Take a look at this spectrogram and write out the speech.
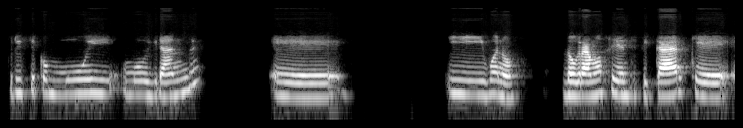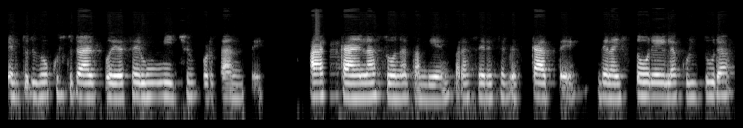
turístico muy, muy grande. Eh, y bueno, logramos identificar que el turismo cultural podía ser un nicho importante acá en la zona también para hacer ese rescate de la historia y la cultura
